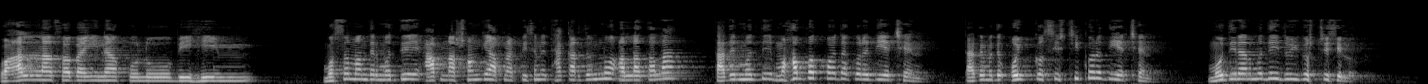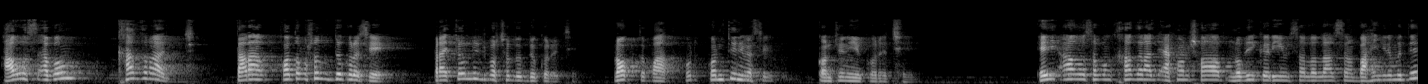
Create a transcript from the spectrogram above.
ও আল্লাহ ফাবাইনা কুলুবিহিম। মুসলমানদের মধ্যে আপনার সঙ্গে আপনার পিছনে থাকার জন্য আল্লাহ তালা তাদের মধ্যে মহাব্বত পয়দা করে দিয়েছেন, তাদের মধ্যে ঐক্য সৃষ্টি করে দিয়েছেন। মদিনার মধ্যেই দুই গোষ্ঠী ছিল, আউস এবং খাজরাজ। তারা কত বছর যুদ্ধ করেছে? প্রায় চল্লিশ বছর যুদ্ধ করেছে। রক্তপাত কন্টিনিউসলি কন্টিনিউ করেছে। এই আউস এবং খাজরাজ এখন সব নবী করিম সাল্লাম বাহিনীর মধ্যে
